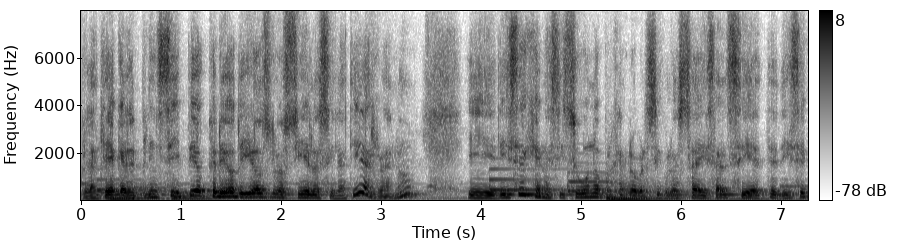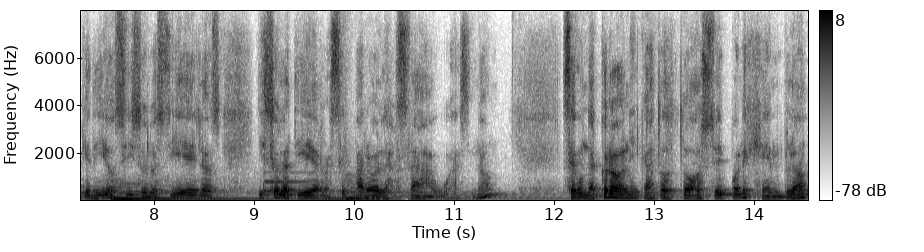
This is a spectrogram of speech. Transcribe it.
Plantea que en el principio creó Dios los cielos y la tierra, ¿no? Y dice Génesis 1, por ejemplo, versículos 6 al 7, dice que Dios hizo los cielos, hizo la tierra, separó las aguas, ¿no? Segunda Crónicas 2.12, por ejemplo,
